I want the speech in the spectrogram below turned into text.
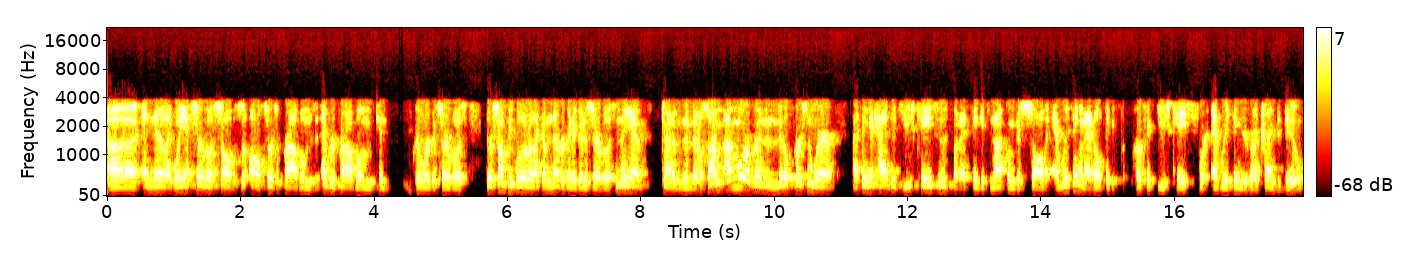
uh, and they're like, well, yeah, serverless solves all sorts of problems. Every problem can can work in serverless. There are some people who are like, I'm never going to go to serverless, and then you have kind of in the middle. So I'm I'm more of a middle person where I think it has its use cases, but I think it's not going to solve everything, and I don't think it's the perfect use case for everything you're going to trying to do.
